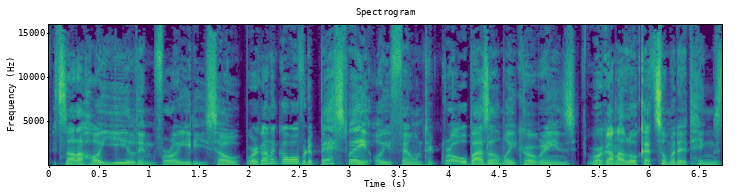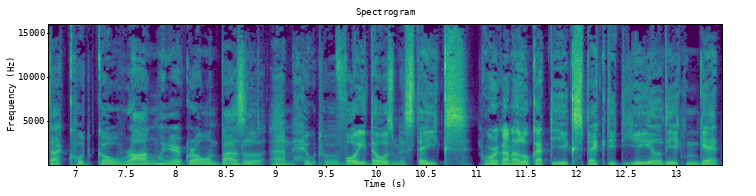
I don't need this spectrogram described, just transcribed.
it's not a high yielding variety. So we're going to go over the best way I found to grow basil microgreens. We're going to look at some of the things that could go wrong when you're growing basil and how to avoid those mistakes. We're going to look at the expected yield you can get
